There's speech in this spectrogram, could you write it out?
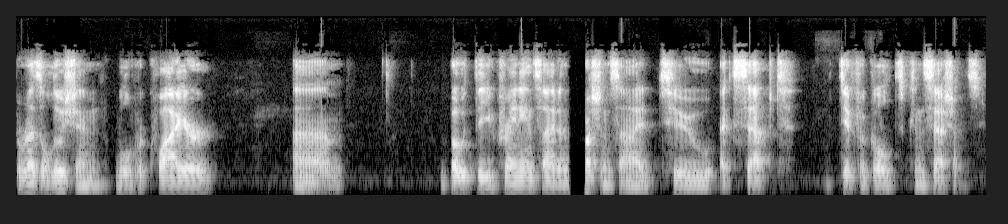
resolution will require um, both the Ukrainian side and the Russian side to accept difficult concessions.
